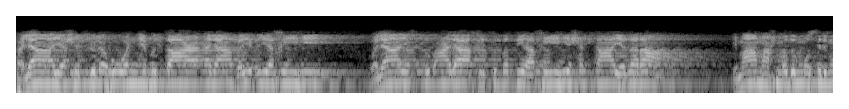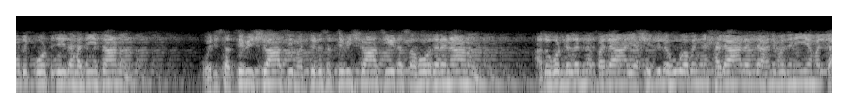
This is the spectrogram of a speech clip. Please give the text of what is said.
ഫലാ യഹ്ലു ലഹു അൻ യബ്താഅ അലാ ബൈഇ അഖീഹി വലാ യഖ്തുബ അലാ ഖിത്ബത്തി അഖീഹി ഹത്താ യദറ. ഇമാം അഹ്മദും മുസ്ലിമും റിപ്പോർട്ട് ചെയ്ത ഹദീസാണ്. ഒരു സത്യവിശ്വാസി മറ്റൊരു സത്യവിശ്വാസിയുടെ സഹോദരനാണ്. അതുകൊണ്ട് തന്നെ ഫലാ യഹ്ലു ലഹു അവൻ ഹലാലല്ല അനുവദനീയമല്ല.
